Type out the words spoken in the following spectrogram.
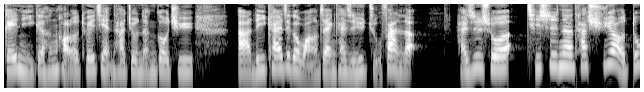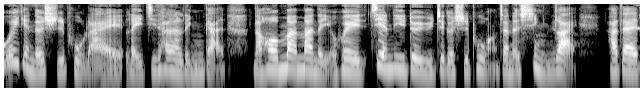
给你一个很好的推荐，他就能够去啊、离开这个网站开始去煮饭了，还是说，其实呢，他需要多一点的食谱来累积他的灵感，然后慢慢的也会建立对于这个食谱网站的信赖，他在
